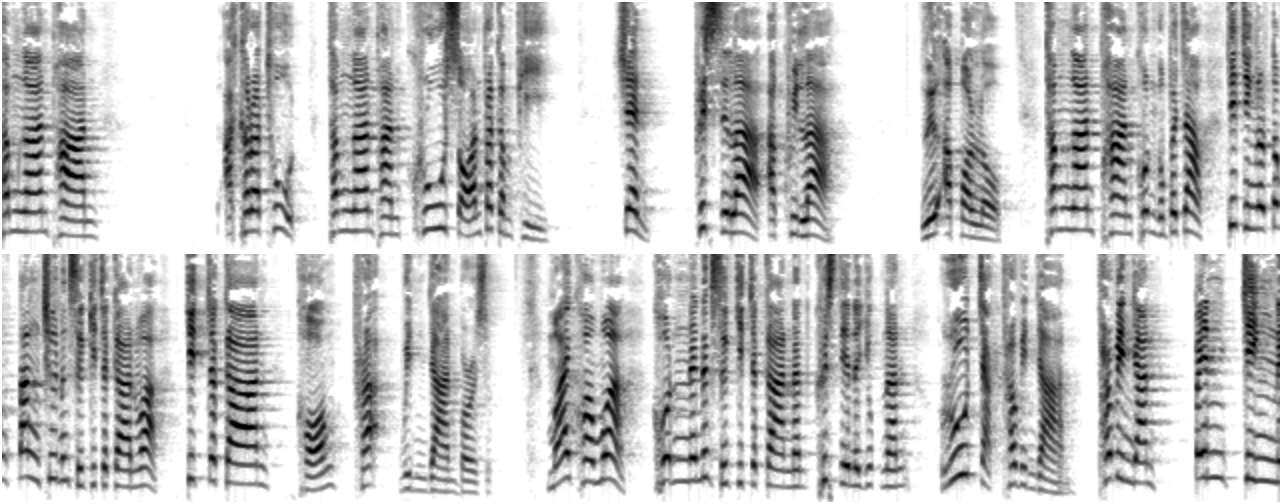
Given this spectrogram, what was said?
ทำงานผ่านอัครทูตทำงานผ่านครูสอนพระคัมภีร์ เช่น พริสซิล่าอะควิล่าหรืออปอลโลทำงานผ่านคนของพระเจ้า ที่จริงเราต้องตั้งชื่อหนังสือกิจการว่า กิจการของพระวิญญาณบริสุทธิ์ หมายความว่าคนในหนังสือกิจการนั้น คริสเตียนในยุคนั้น รู้จักพระวิญญาณ พระวิญญาณเป็นจริงใน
